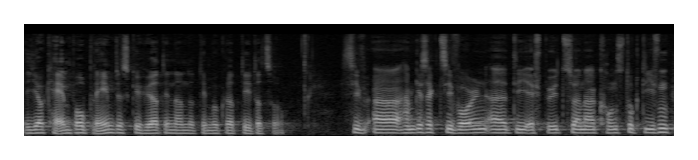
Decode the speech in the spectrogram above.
ja kein Problem, das gehört in einer Demokratie dazu. Sie äh, haben gesagt, Sie wollen äh, die FPÖ zu einer konstruktiven,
